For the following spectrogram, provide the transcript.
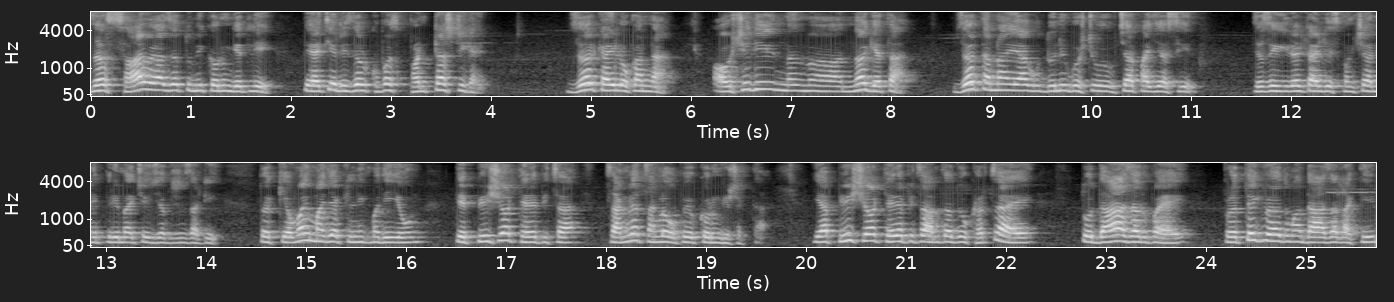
जर सहा वेळा जर तुम्ही करून घेतली तर याचे रिझल्ट खूपच फंटॅस्टिक आहेत. जर काही लोकांना औषधी न न घेता जर त्यांना या दोन्ही गोष्टीवर उपचार पाहिजे असतील जसं इरेटाईल डिस्फंक्शन आणि प्रिमॅच्युअर इजॅक्शनसाठी तर केव्हाही माझ्या क्लिनिकमध्ये येऊन ते पी शॉर्ट थेरपीचा चांगल्यात चांगला उपयोग करून घेऊ शकता. या पी शॉर्ट थेरपीचा आमचा जो खर्च आहे तो दहा हजार रुपये आहे. प्रत्येक वेळा तुम्हाला दहा हजार लागतील.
